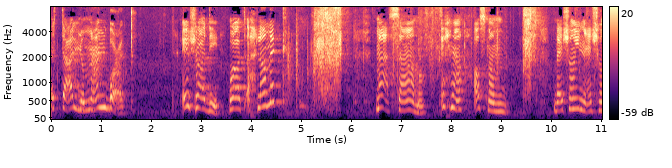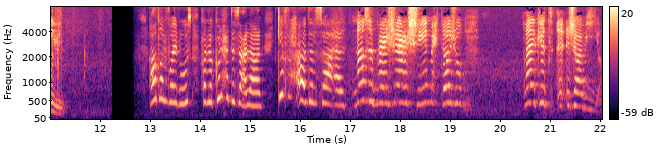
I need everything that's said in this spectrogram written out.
التعلم عن بعد. إيش هذه؟ وقت أحلامك؟ مع السلامة. إحنا أصلا بعشرين عشرين. هذا الفيروس خلى كل حدا زعلان؟ كيف رح أقدر أساعد؟ ناس بعشرين عشرين محتاجوا ملكة إيجابية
